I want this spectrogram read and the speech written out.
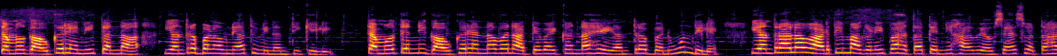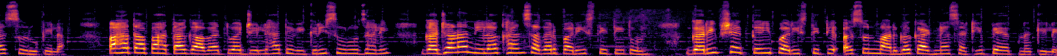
त्यामुळे गावकऱ्यांनी त्यांना यंत्र बनवण्यात विनंती केली. त्यामुळे त्यांनी गावकऱ्यांना व नातेवाईकांना हे यंत्र बनवून दिले. यंत्राला वाढती मागणी पाहता त्यांनी हा व्यवसाय स्वतःच सुरू केला. पाहता पाहता गावात व जिल्ह्यात विक्री सुरू झाली. गजानन निलखन सदर परिस्थितीतून गरीब शेतकरी परिस्थिती असून मार्ग काढण्यासाठी प्रयत्न केले.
